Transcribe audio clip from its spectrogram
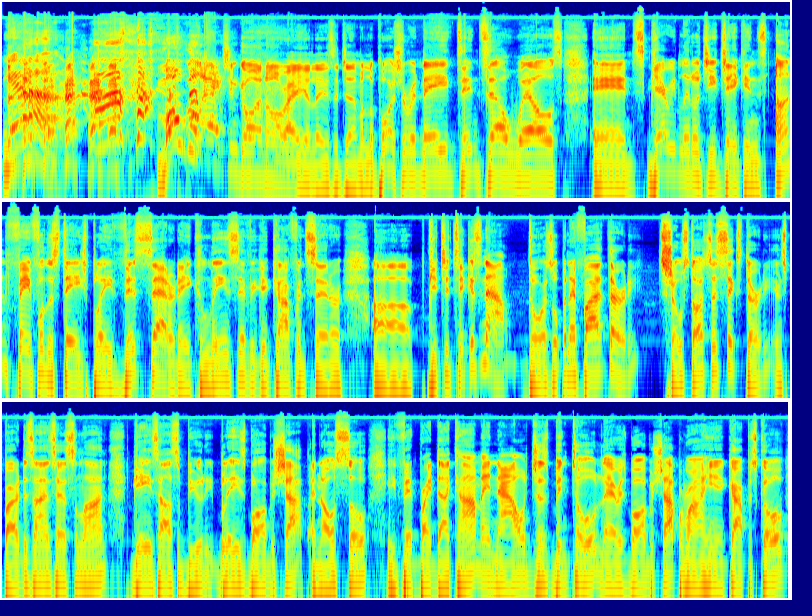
Yeah. mogul action going on right here, ladies and gentlemen. La'Porsha Renae, Denzel Wells, and Gary Little G. Jenkins, Unfaithful to Stage Play this Saturday, Killeen Civic Conference Center. Uh, get your tickets now. Doors open at 5.30. Show starts at 6.30. Inspired Designs Hair Salon, Gays House of Beauty, Blaze Barbershop, and also Eventbrite.com. And now, just been told, Larry's Barbershop around here in Copperas Cove.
